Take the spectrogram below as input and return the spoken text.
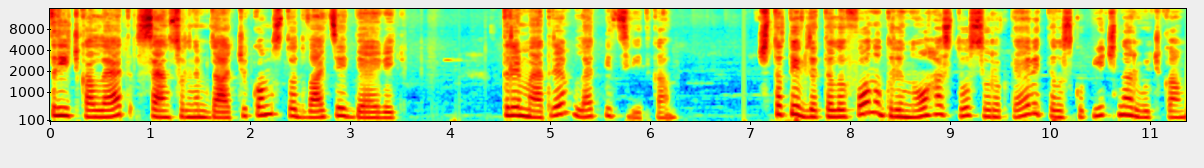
Стрічка LED з сенсорним датчиком 129. 3 метри LED підсвітка. Штатив для телефону тринога 149 телескопічна ручка.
